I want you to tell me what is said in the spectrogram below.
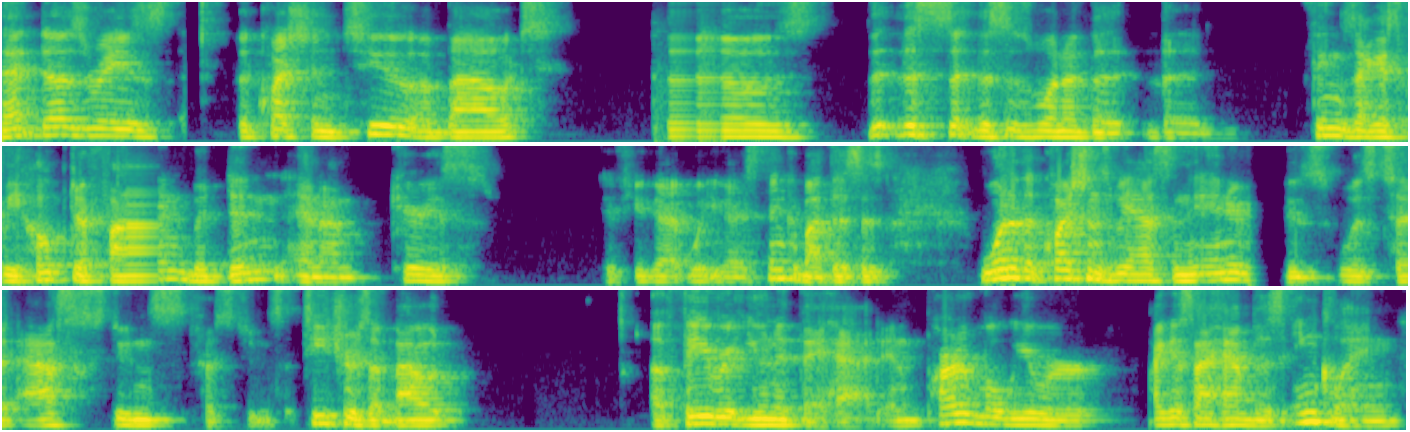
that does raise the question too about those. This this is one of the the things I guess we hope to find but didn't, and I'm curious if you got what you guys think about this. Is one of the questions we asked in the interviews was to ask students or students teachers about a favorite unit they had, and part of what we were, I guess, I have this inkling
